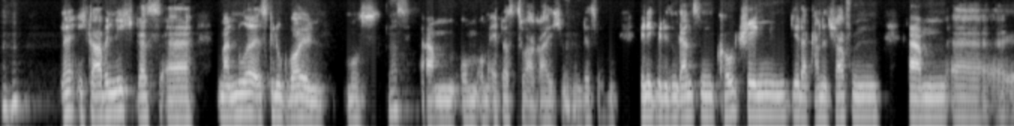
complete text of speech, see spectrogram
Mhm. Ne, ich glaube nicht, dass äh, man nur es genug wollen muss, muss. Ähm, um, um etwas zu erreichen. Und deswegen bin ich mit diesem ganzen Coaching, jeder kann es schaffen, ähm, äh,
